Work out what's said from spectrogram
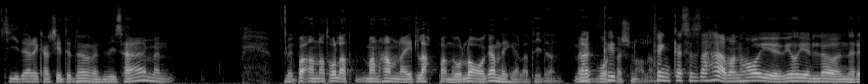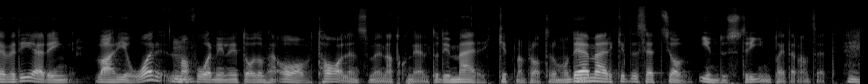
tidigare, kanske inte nödvändigtvis här, men men på annat håll att man hamnar i ett lappande och lagande hela tiden med man vårdpersonalen. Tänka sig så här, man har ju, vi har ju en lönerevidering varje år. Mm. Man får enligt de här avtalen som är nationellt och det är märket man pratar om. Och det mm. märket det sätts ju av industrin på ett annat sätt. Mm.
